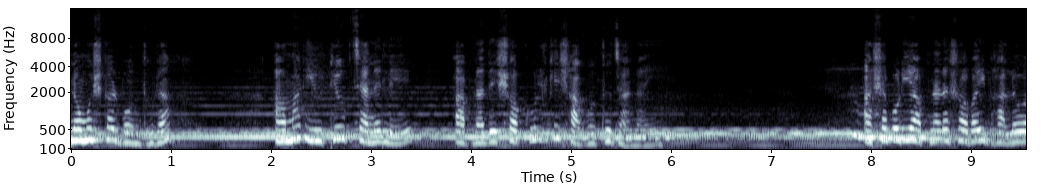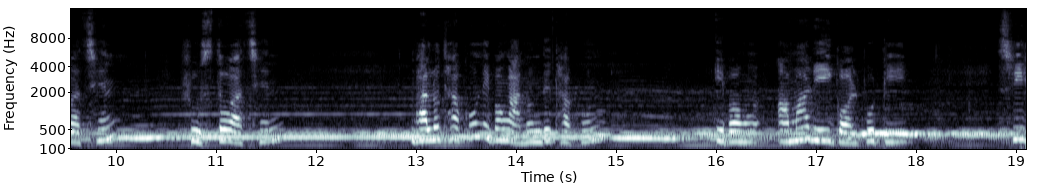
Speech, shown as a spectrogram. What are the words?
নমস্কার বন্ধুরা। আমার ইউটিউব চ্যানেলে আপনাদের সকলকে স্বাগত জানাই। আশা করি আপনারা সবাই ভালো আছেন, সুস্থ আছেন, ভালো থাকুন এবং আনন্দে থাকুন। এবং আমার এই গল্পটি শ্রী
